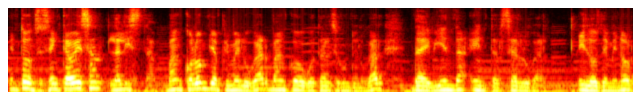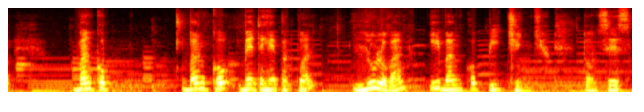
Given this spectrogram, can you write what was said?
entonces encabezan la lista Banco Colombia en primer lugar, Banco Bogotá en segundo lugar, Da Vivienda en tercer lugar. Y los de menor, Banco, Banco BTG Pactual, Lulo Bank y Banco Pichincha. Entonces,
